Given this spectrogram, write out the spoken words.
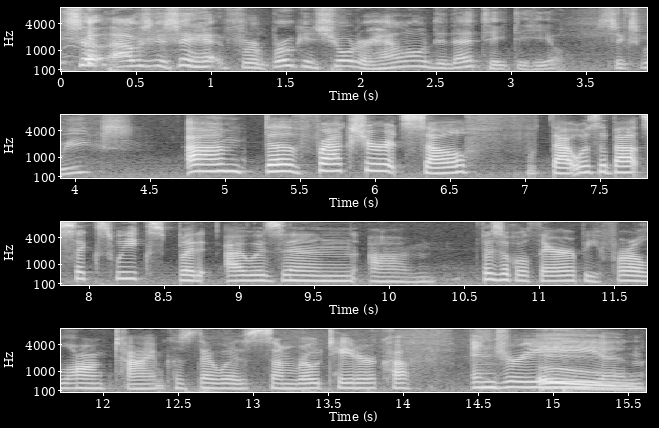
so I was gonna say, for a broken shoulder, how long did that take to heal? Six weeks. Um, the fracture itself, that was about six weeks, but I was in um, physical therapy for a long time because there was some rotator cuff injury oh. and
